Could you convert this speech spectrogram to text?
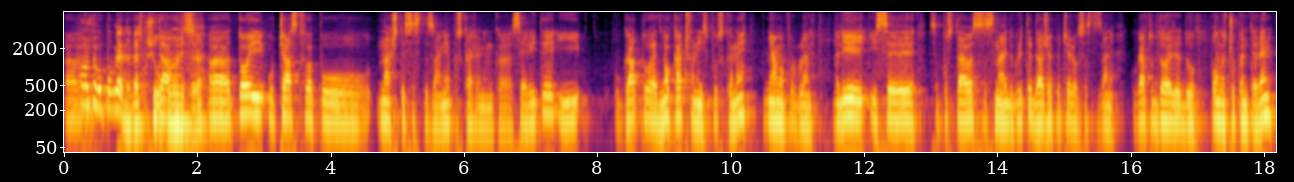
А, Може да го погледне, без ще да, проверите. А, той участва по нашите състезания, по Skyrunning сериите и когато едно качване и изпускане, няма проблем. Нали, и се съпоставя с най-добрите, даже е печелил състезание. Когато дойде до по-начупен терен,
